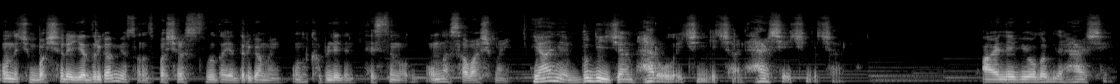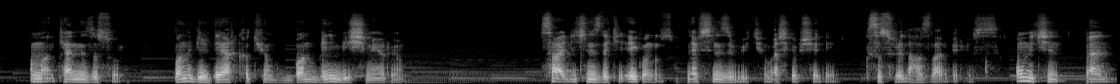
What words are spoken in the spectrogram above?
Onun için başarıyı yadırgamıyorsanız başarısızlığı da yadırgamayın. Onu kabul edin, teslim olun. Onunla savaşmayın. Yani bu diyeceğim her olay için geçerli, her şey için geçerli. Ailevi olabilir her şey. Ama kendinize sorun. Bana bir değer katıyor mu? Bana, benim bir işime yarıyor mu? Sadece içinizdeki egonuzu, nefsinizi büyütüyor. Başka bir şey değil. Kısa sürede hazlar veriyor size. Onun için ben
